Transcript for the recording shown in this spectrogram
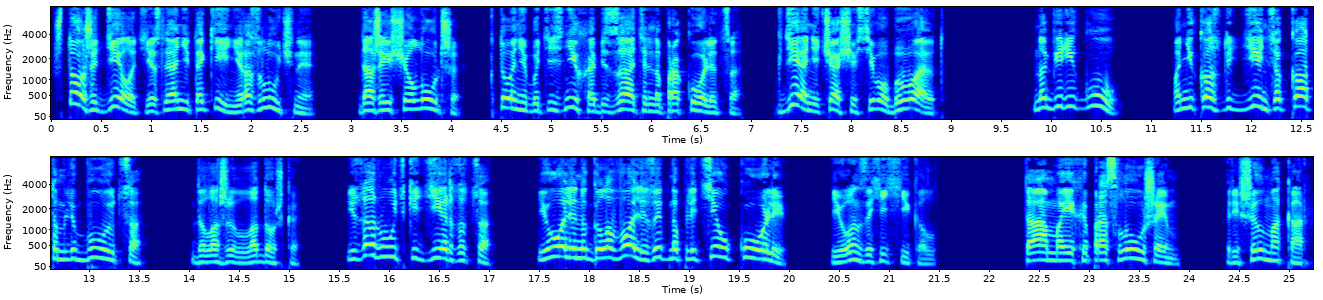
Что же делать, если они такие неразлучные? Даже еще лучше, кто-нибудь из них обязательно проколется. Где они чаще всего бывают? На берегу. Они каждый день закатом любуются, доложил Ладошка. И за ручки держатся. И Олина голова лежит на плите у Коли. И он захихикал. Там мы их и прослушаем, решил Макар.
